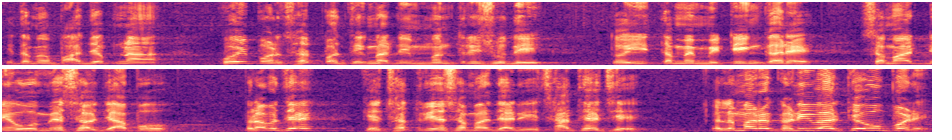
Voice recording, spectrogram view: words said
કે તમે ભાજપના કોઈ પણ સરપંચમાંથી મંત્રી સુધી, તો એ તમે મિટિંગ કરે, સમાજને એવો મેસેજ આપો. બરાબર છે? કે ક્ષત્રિય સમાજ આની સાથે છે. એટલે મારે ઘણીવાર કહેવું પડે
